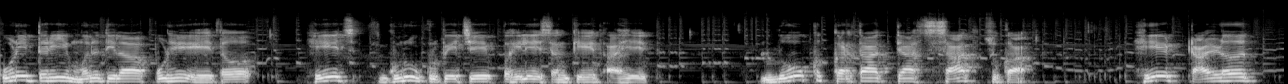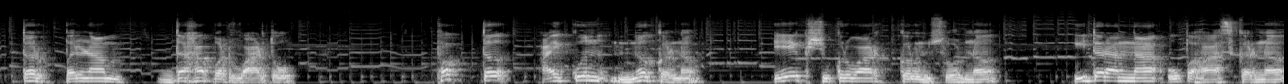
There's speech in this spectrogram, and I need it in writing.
कोणीतरी मदतीला पुढे येतं. हेच गुरुकृपेचे पहिले संकेत आहेत. लोक करतात त्या सात चुका. हे टाळलं तर परिणाम दहा पट वाढतो. फक्त ऐकून न करणं एक शुक्रवार करून सोडणं इतरांना उपहास करणं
